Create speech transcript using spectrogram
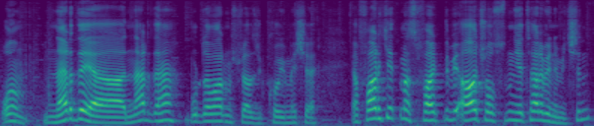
Oğlum nerede ya? Nerede? Heh, burada varmış birazcık koyu meşe. Ya fark etmez. Farklı bir ağaç olsun yeter benim için.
